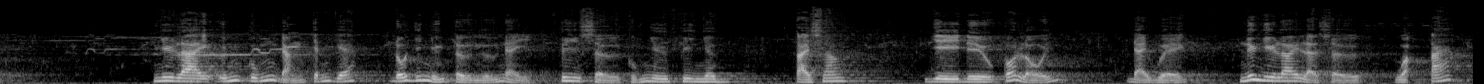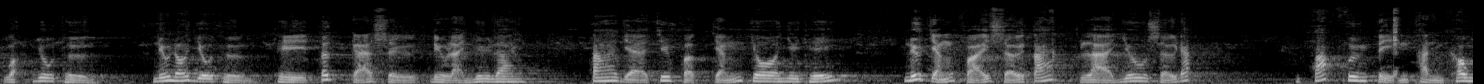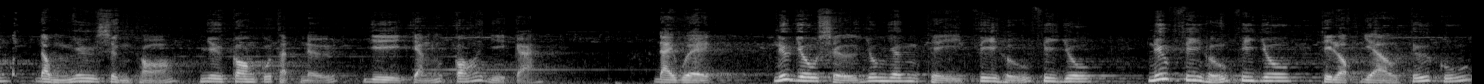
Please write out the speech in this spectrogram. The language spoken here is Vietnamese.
Như Lai ứng cúng đặng chánh giác Đối với những từ ngữ này, Phi sự cũng như phi nhân. Tại sao? Vì đều có lỗi. Đại Huệ, Nếu Như Lai là sự, Hoặc tác, hoặc vô thường, Nếu nói vô thường Thì tất cả sự đều là Như Lai. Ta và chư Phật chẳng cho như thế. Nếu chẳng phải sở tác là vô sở đắc, Pháp phương tiện thành không, Đồng như sừng thỏ, Như con của thạch nữ vì chẳng có gì cả. Đại huệ, nếu vô sự vô nhân thì phi hữu phi vô. Nếu phi hữu phi vô thì lọt vào tứ cú.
